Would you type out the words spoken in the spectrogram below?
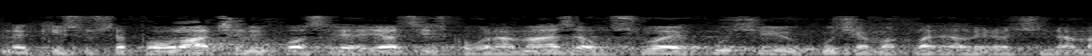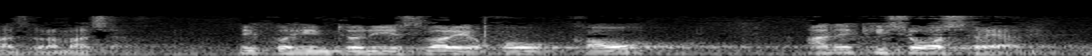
neki su se povlačili poslije jacijskog namaza u svoje kuće i u kućama klanjali noćni namaz Ramazan. Niko im to nije stvario kao, kao a neki su ostajali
